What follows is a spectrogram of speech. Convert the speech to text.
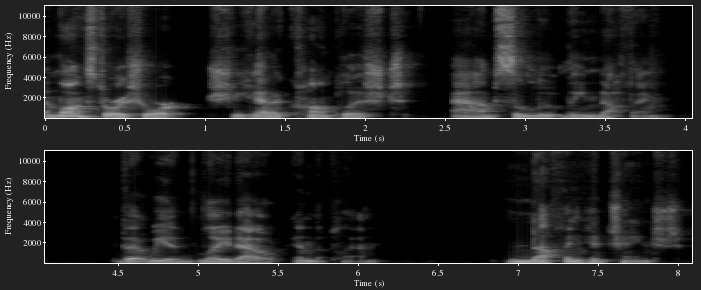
And long story short, she had accomplished absolutely nothing that we had laid out in the plan. Nothing had changed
